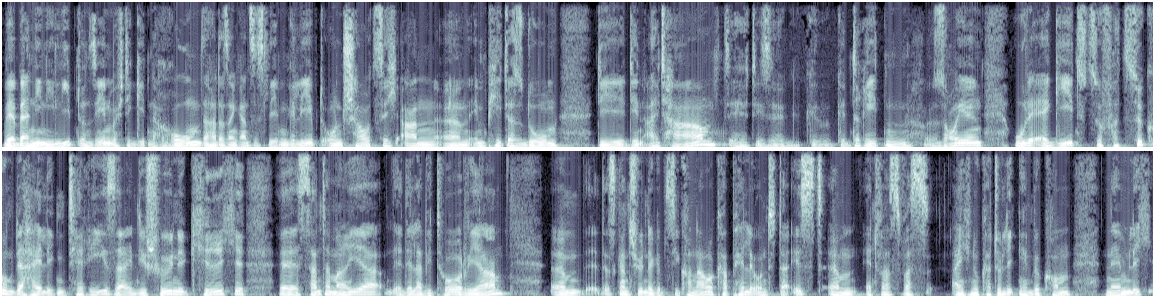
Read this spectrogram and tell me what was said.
Wer Bernini liebt und sehen möchte, geht nach Rom. Da hat er sein ganzes Leben gelebt und schaut sich an ähm, im Petersdom die, den Altar, die, diese ge- gedrehten Säulen. Oder er geht zur Verzückung der heiligen Teresa in die schöne Kirche äh, Santa Maria della Vittoria. Ähm, das ist ganz schön. Da gibt's die Cornaro-Kapelle und da ist ähm, etwas, was eigentlich nur Katholiken hinbekommen, nämlich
